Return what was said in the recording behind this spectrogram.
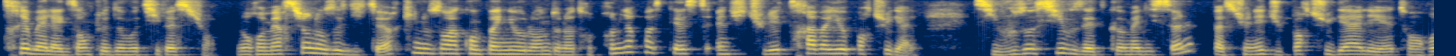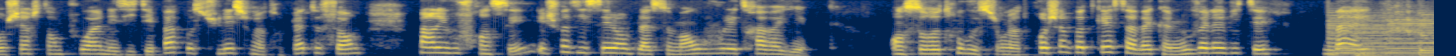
très bel exemple de motivation. Nous remercions nos auditeurs qui nous ont accompagnés au long de notre premier podcast intitulé Travailler au Portugal. Si vous aussi vous êtes comme Alison, passionné du Portugal et êtes en recherche d'emploi, n'hésitez pas à postuler sur notre plateforme Parlez-vous français et choisissez l'emplacement où vous voulez travailler. On se retrouve sur notre prochain podcast avec un nouvel invité. Bye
